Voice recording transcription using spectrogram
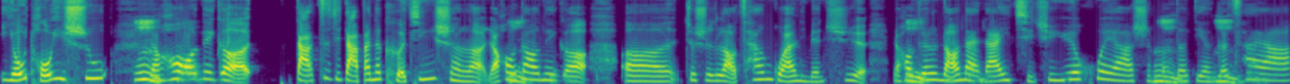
油头一梳，嗯。然后那个打自己打扮的可精神了，然后嗯。到那个、呃就是老餐馆里面去，然后嗯。跟老奶奶一起去约会啊什么的，嗯点个嗯。菜啊，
